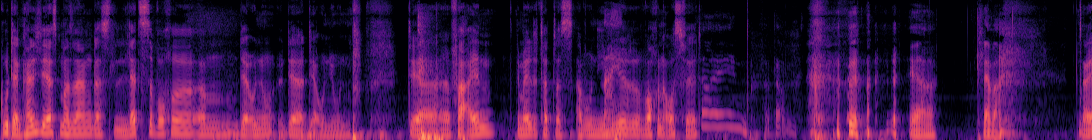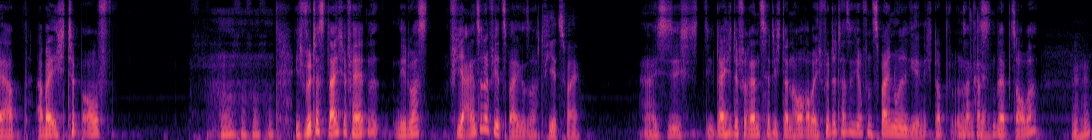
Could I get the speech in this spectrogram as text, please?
Gut, dann kann ich dir erstmal sagen, dass letzte Woche ähm, der Union, der, der Union, der äh, Verein gemeldet hat, dass Nein. mehrere Wochen ausfällt. Nein, verdammt. ja, clever. Naja, aber ich tippe auf. Ich würde das gleiche Verhältnis. Nee, du hast 4-1 oder 4-2 gesagt? 4-2. Ja, ich, ich, die gleiche Differenz hätte ich dann auch, aber ich würde tatsächlich auf ein 2-0 gehen. Ich glaube, unser Okay. Kasten bleibt sauber Mhm.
